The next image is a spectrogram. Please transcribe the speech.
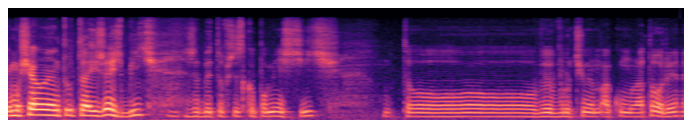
I musiałem tutaj rzeźbić, żeby to wszystko pomieścić. To wywróciłem akumulatory.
